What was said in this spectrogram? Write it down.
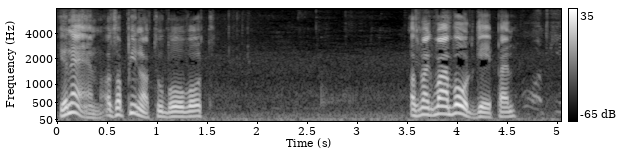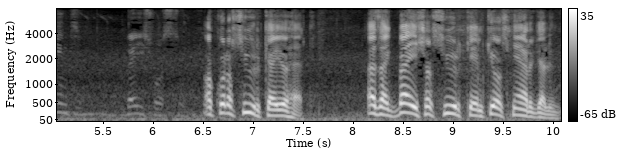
Ja nem, az a pinatubó volt. Az meg már volt gépen. Ott kint be is hoztuk. Akkor a szürke jöhet. Ezek be és a szürkém ki, azt nyergelünk.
